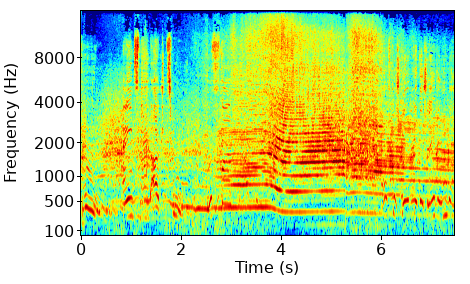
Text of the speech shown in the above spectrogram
1082. Hofmann. Aufgeschrägte Geschläge über.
